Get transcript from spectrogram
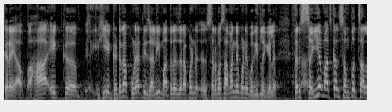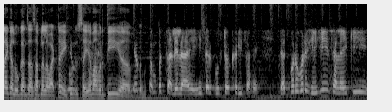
खरंय. हा एक ही एक घटना पुण्यातली झाली. मात्र जर आपण सर्वसामान्यपणे बघितलं गेलं तर संयम आजकाल संपत चाललाय का लोकांचा असं आपल्याला वाटतं? एकूण संयमावरती संपत चाललेला आहे. ही तर गोष्ट खरीच आहे. त्याचबरोबर हेही झालंय की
